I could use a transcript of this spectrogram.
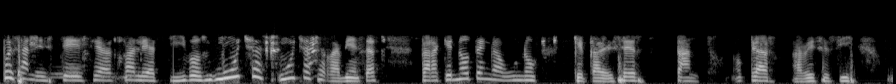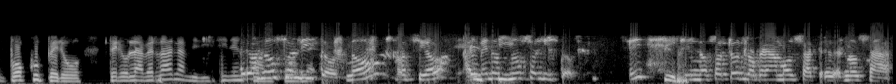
pues anestesias, paliativos, muchas muchas herramientas para que no tenga uno que padecer tanto, ¿no? Claro, a veces sí, un poco, pero pero la verdad la medicina Pero no solitos, ¿no, Rocío? Al Eh, menos sí. no solitos. ¿sí? Si nosotros logramos atrevernos a,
